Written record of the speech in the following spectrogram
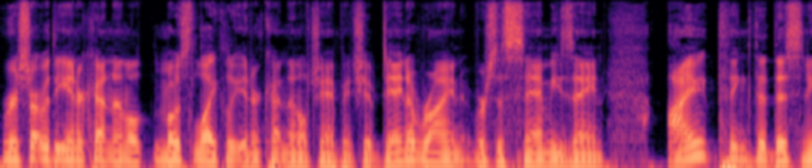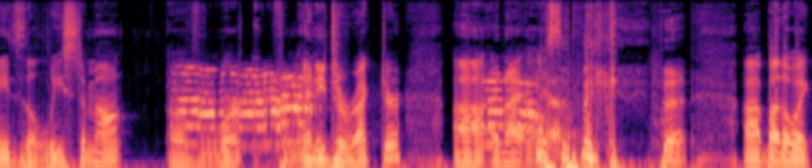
We're going to start with the intercontinental, most likely intercontinental championship, Daniel Bryan versus Sami Zayn. I think that this needs the least amount of work from any director, uh, and I also think that. Uh, by the way,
